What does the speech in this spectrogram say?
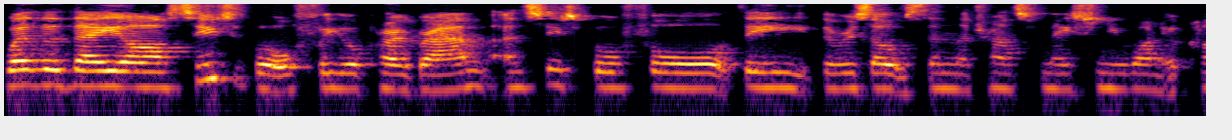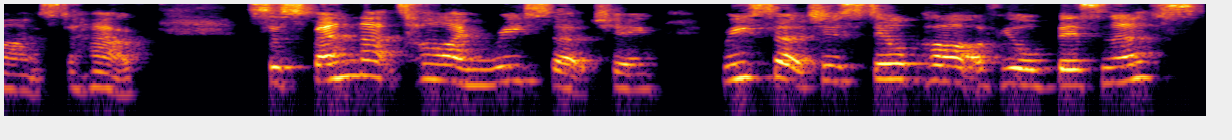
whether they are suitable for your program and suitable for the, the results and the transformation you want your clients to have. So spend that time researching. Research is still part of your business.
